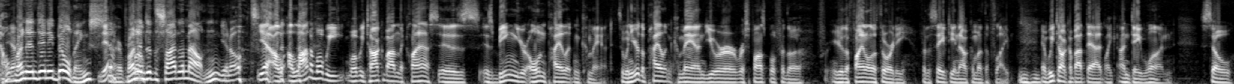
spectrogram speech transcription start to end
Don't run into any buildings. Yeah, or run well- into the side of the mountain. You know. yeah, a, a lot of what we what we talk about in the class is is being your own pilot in command. So when you're the pilot in command, you are responsible for the for, you're the final authority for the safety and outcome of the flight. Mm-hmm. And we talk about that like on day one. So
